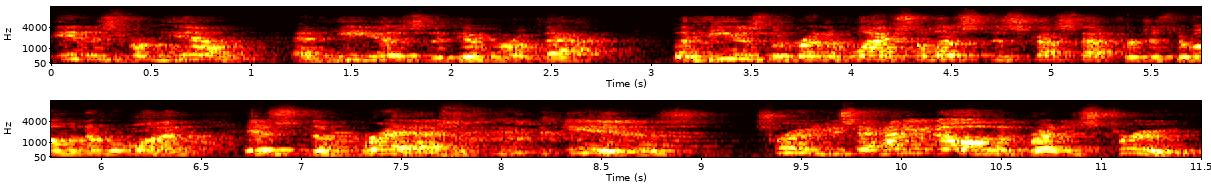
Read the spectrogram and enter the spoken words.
It is from Him, and He is the giver of that. But He is the bread of life. So let's discuss that for just a moment. Number one is the bread is true. You say, how do you know the bread is true?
